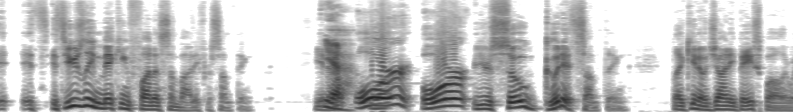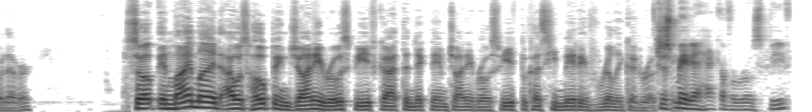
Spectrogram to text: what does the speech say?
It, it's it's usually making fun of somebody for something. You know? Yeah, Or or you're so good at something, like you know Johnny Baseball or whatever. So in my mind, I was hoping Johnny Roast Beef got the nickname Johnny Roast Beef because he made a really good roast. Just beef. made a heck of a roast beef.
